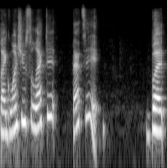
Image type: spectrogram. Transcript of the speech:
like once you select it, that's it. But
